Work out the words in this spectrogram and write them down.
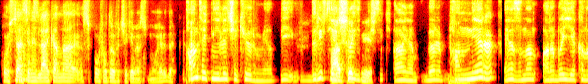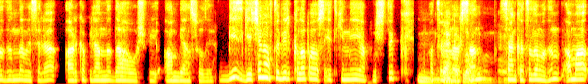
Hoş sen Evet. senin Leican'la spor fotoğrafı çekemezsin o ayrı da. Pan tekniğiyle çekiyorum ya. Bir drift Pan yarışına tekniği. gitmiştik. Aynen. Böyle panlayarak en azından arabayı yakaladığında mesela arka planda daha hoş bir ambiyans oluyor. Biz geçen hafta bir Clubhouse etkinliği yapmıştık. Hmm, hatırlarsan. evet. Sen katılamadın ama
